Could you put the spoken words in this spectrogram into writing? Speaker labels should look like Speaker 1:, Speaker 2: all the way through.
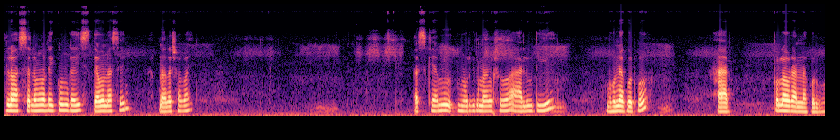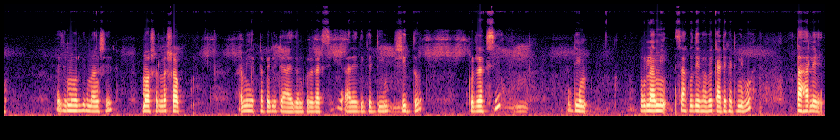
Speaker 1: Hello, আসসালামু আলাইকুম guys, কেমন আছেন আপনারা সবাই? আজকে আমি মুরগির মাংস আলু দিয়ে ভুনা করব আর পোলাও রান্না করব। এই যে মুরগির মাংসের মশলা সব আমি একটা প্লেটে আয়োজন করে রাখছি আর এদিকে ডিম সিদ্ধ করে রাখছি। ডিম ওগুলো আমি চাকু দিয়ে এভাবে কাটে কাটে নিব। তাহলে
